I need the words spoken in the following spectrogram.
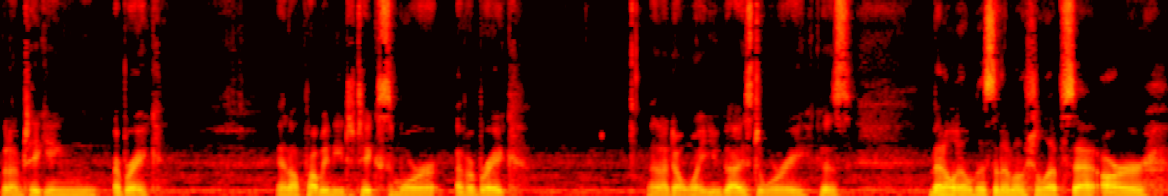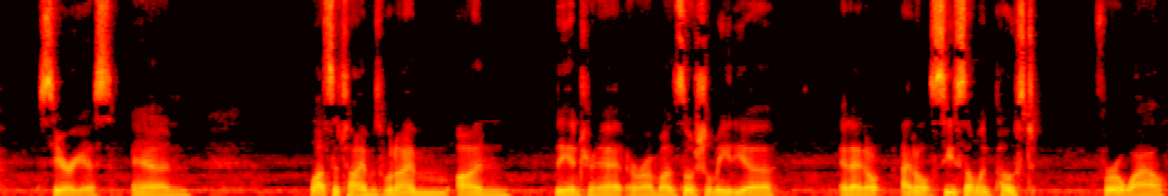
but I'm taking a break. And I'll probably need to take some more of a break. And I don't want you guys to worry because mental illness and emotional upset are serious. And lots of times when I'm on the internet or I'm on social media and I don't I don't see someone post for a while,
